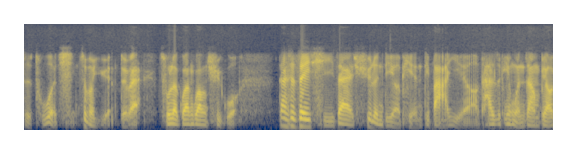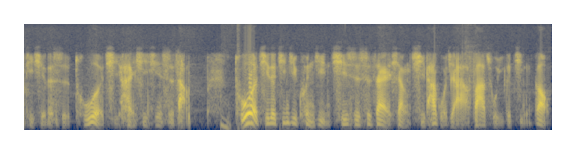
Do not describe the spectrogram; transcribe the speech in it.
事，土耳其这么远，对不对？除了观光去过，但是这一期在绪论第二篇第八页啊，他这篇文章标题写的是土耳其和新兴市场。土耳其的经济困境其实是在向其他国家发出一个警告。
